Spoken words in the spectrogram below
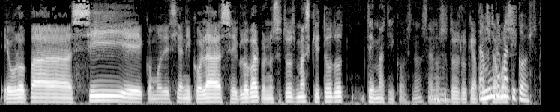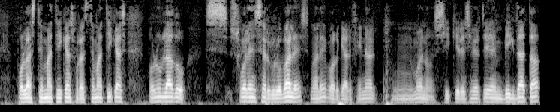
Europa sí, eh, como decía Nicolás, global, pero nosotros más que todo temáticos, ¿no? O sea, nosotros lo que apostamos... temáticos? Por las temáticas, por las temáticas, por un lado, suelen ser globales, ¿vale? Porque al final, mm, bueno, si quieres invertir en Big Data,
